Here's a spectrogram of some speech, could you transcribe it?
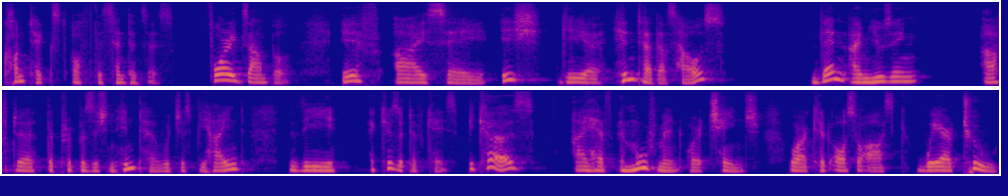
context of the sentence is. For example, if I say, ich gehe hinter das Haus, then I'm using after the preposition hinter, which is behind the accusative case, because I have a movement or a change. Or I could also ask, where to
